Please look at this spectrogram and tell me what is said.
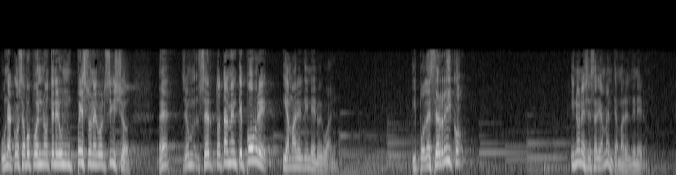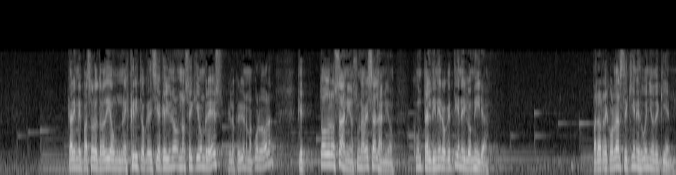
Una cosa, vos podés no tener un peso en el bolsillo, ¿eh? ser totalmente pobre y amar el dinero igual. Y poder ser rico y no necesariamente amar el dinero. Cari me pasó el otro día un escrito que decía que hay uno, no sé qué hombre es, que lo escribió, no me acuerdo ahora, que todos los años, una vez al año, junta el dinero que tiene y lo mira para recordarse quién es dueño de quién.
